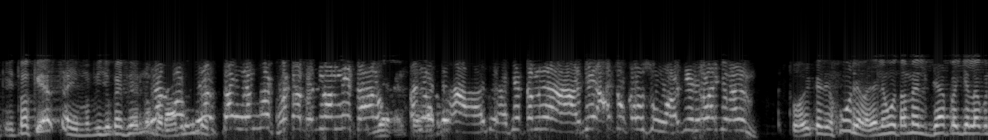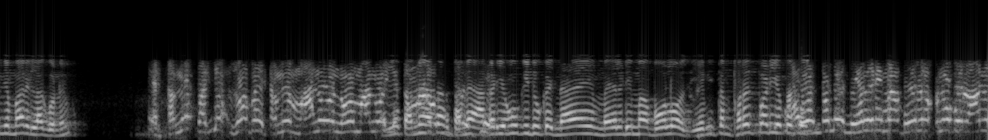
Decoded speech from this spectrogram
છું તો કેસ થાય એમાં બીજું કઈ ફેર ન પડે. થાય એમને ખોટા બદનામ નહીં અને આજે તમને હજી સાચું કહું છું આજે રેવા જેવો એમ. તો કે શું રેવા એટલે હું તમે જ્યાં પૈકી લાગુ ને મારી લાગુ ને તમે જો ભાઈ તમે માનો નો માનો એટલે તમે તમે આગળ હું કીધું કે નહીં મેલડીમાં બોલો એવી તમે ફરજ પડી શકો તમે મેલડીમાં બોલો કે ન બોલો આનો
